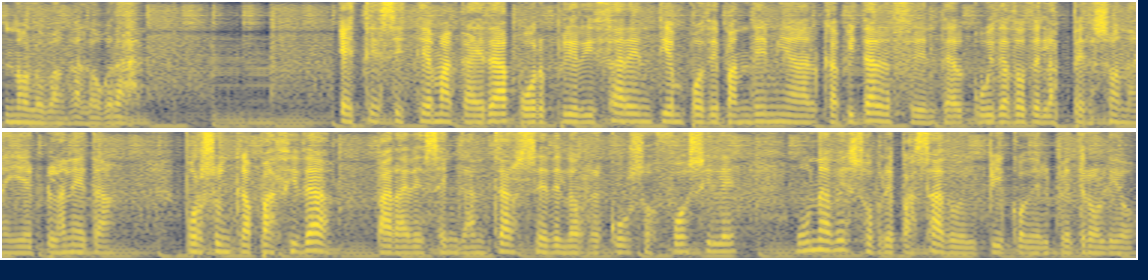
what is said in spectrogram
no lo van a lograr. Este sistema caerá por priorizar en tiempos de pandemia al capital frente al cuidado de las personas y el planeta, por su incapacidad para desengancharse de los recursos fósiles una vez sobrepasado el pico del petróleo,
